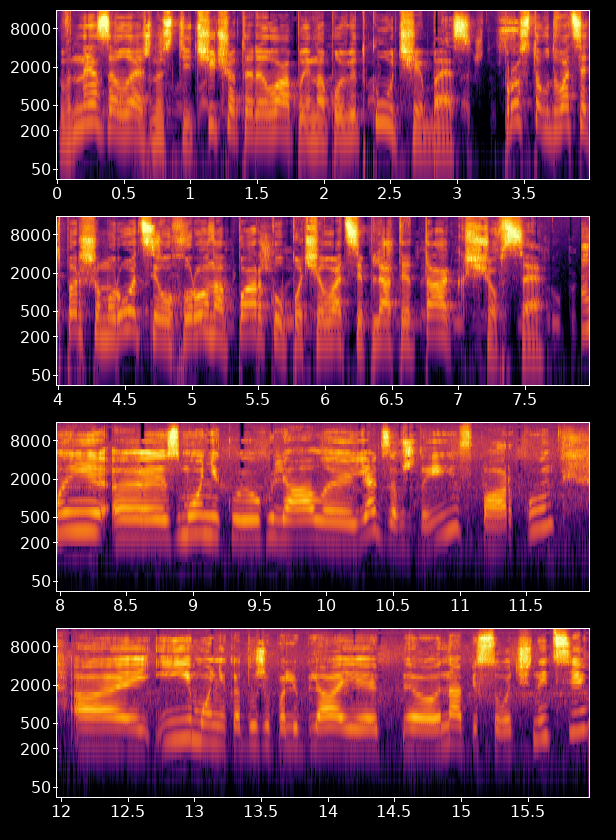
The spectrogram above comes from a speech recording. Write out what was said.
В незалежності чи чотирилапий на повідку, чи без. Просто в 21-му році охорона парку почала ціпляти так, що все. Ми е, з Монікою гуляли, як завжди, в парку. Е, і Моніка дуже полюбляє е, на пісочниці.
